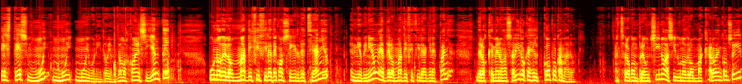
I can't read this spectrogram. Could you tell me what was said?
Este es muy, muy, muy bonito. Vamos con el siguiente. Uno de los más difíciles de conseguir de este año, en mi opinión, es de los más difíciles aquí en España, de los que menos ha salido, que es el Copo Camaro. Este lo compré un chino, ha sido uno de los más caros en conseguir,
